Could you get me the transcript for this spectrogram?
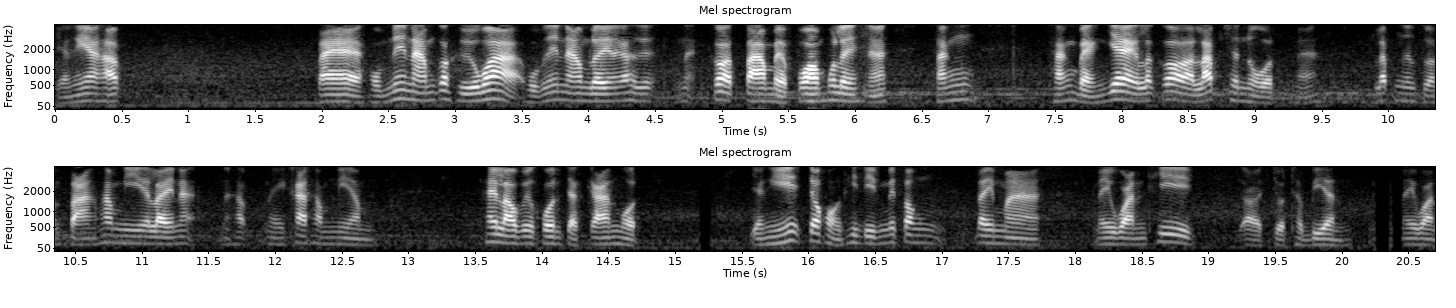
อย่างเงี้ยครับ แต่ผมแนะนำก็คือว่าผมแนะนำเลยนะก็คือก็ตามแบบฟอร์มเขาเลยนะทั้งทั้งแบ่งแยกแล้วก็รับโฉนดนะรับเงินส่วนต่างถ้ามีอะไรนะนะครับ ในค่าธรรมเนียม ให้เราเป็นคนจัดการหมด อย่างนี้เจ้าของที่ดินไม่ต้องได้มาในวันที่จดทะเบียนในวัน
